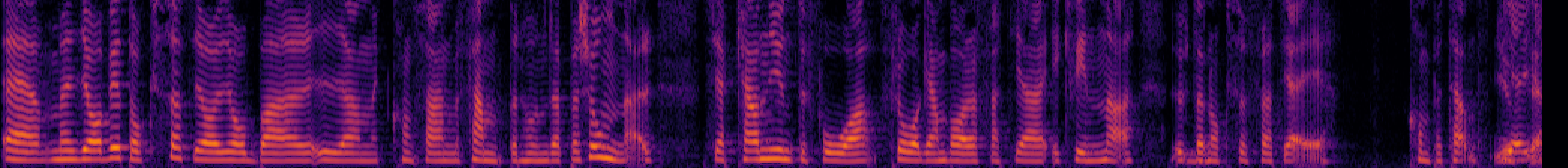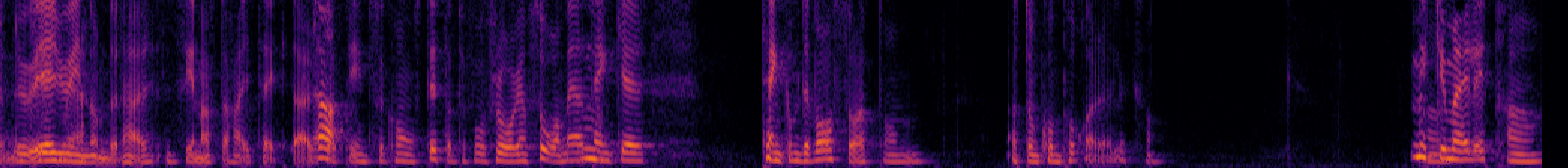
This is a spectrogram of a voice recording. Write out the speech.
Eh, Men jag vet också att jag jobbar i en koncern med 1500 personer. Så jag kan ju inte få frågan bara för att jag är kvinna, utan också för att jag är kompetent. Mm. Just är det, du är ju med. inom den här senaste high-tech där, så Ja. att det är inte så konstigt att du får frågan så. Men jag Mm. tänker, tänk om det var så att de, att de kom på det liksom. Mycket Ja. möjligt. Ja.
